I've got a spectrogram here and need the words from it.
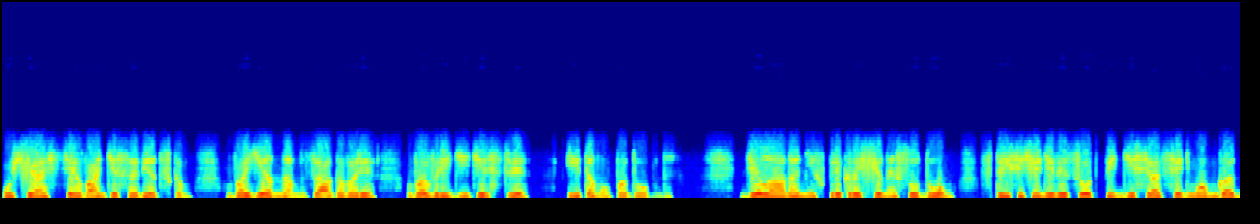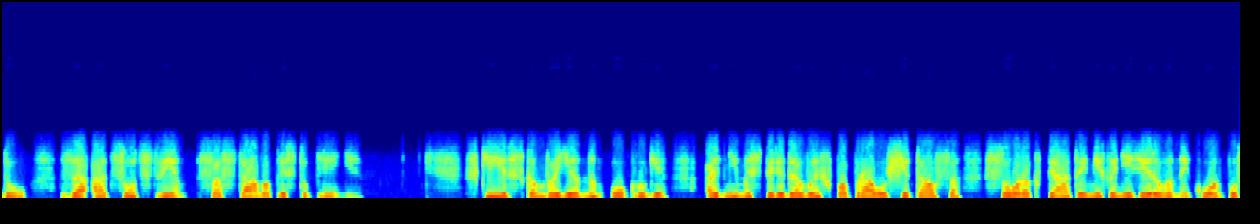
участие в антисоветском военном заговоре, во вредительстве и тому подобное. Дела на них прекращены судом в 1957 году за отсутствием состава преступления. В Киевском военном округе одним из передовых по праву считался 45-й механизированный корпус,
